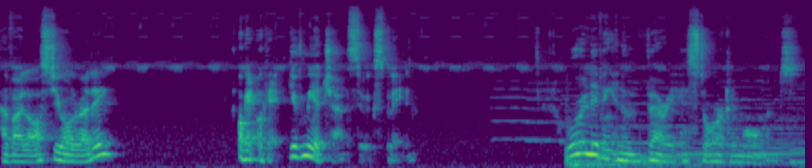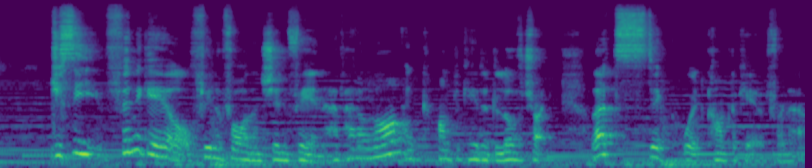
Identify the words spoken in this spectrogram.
Have I lost you already? Okay, okay, give me a chance to explain. We're living in a very historical moment. You see, Fine Gael, Fianna Fáil and Sinn Féin have had a long and complicated love triangle. Let's stick with complicated for now.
